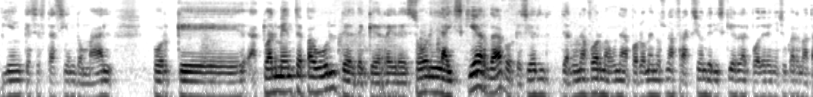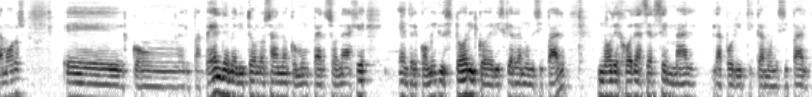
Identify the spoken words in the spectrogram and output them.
bien, qué se está haciendo mal, porque actualmente Paul, desde que regresó la izquierda, porque si es de alguna forma una, por lo menos una fracción de la izquierda al poder en Izúcar Matamoros, eh, con el papel de Melitón Lozano como un personaje entre comillas histórico de la izquierda municipal, no dejó de hacerse mal la política municipal.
